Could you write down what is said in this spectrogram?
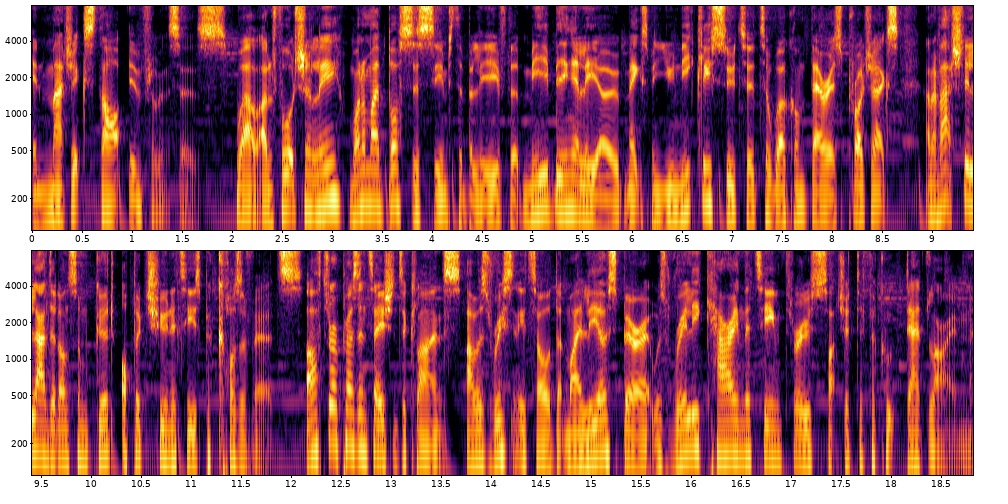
in magic star influences. Well, unfortunately, one of my bosses seems to believe that me being a Leo makes me uniquely suited to work on various projects, and I've actually landed on some good opportunities because of it. After a presentation to clients, I was recently told that my Leo spirit was really carrying the team through such a difficult deadline.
